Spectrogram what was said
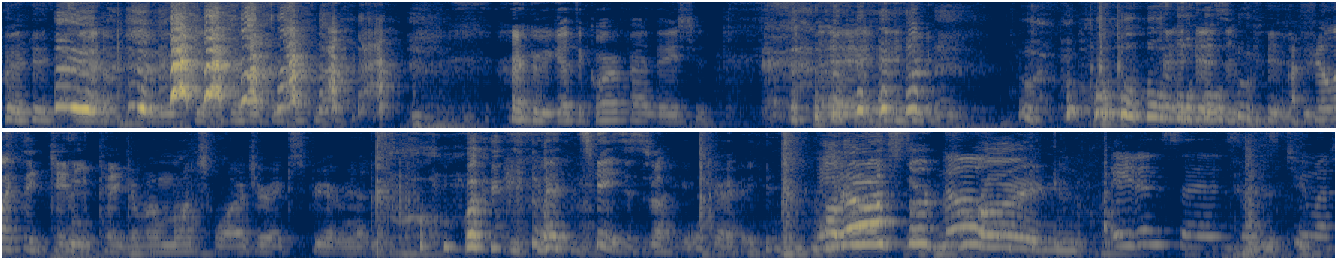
Put it down. Put it down. Alright, we got the core foundation. I feel like the guinea pig of a much larger experiment. oh my god. Jesus fucking Christ. I'm gonna start No. crying. Aidan says that's too much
